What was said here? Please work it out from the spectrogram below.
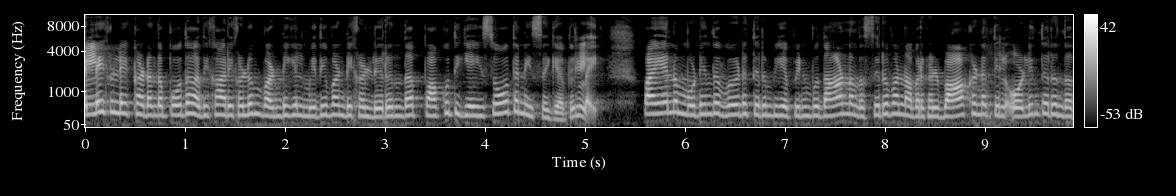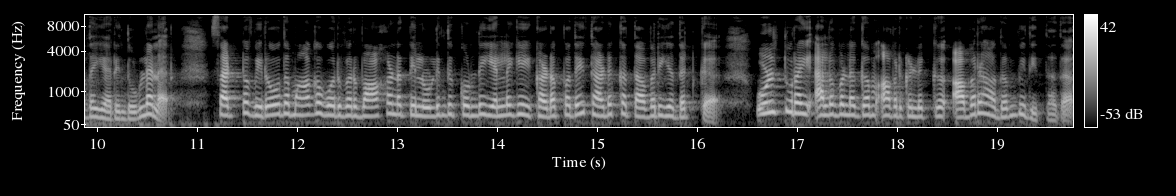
எல்லைகளை கடந்தபோது அதிகாரிகளும் வண்டியில் மிதிவண்டிகள் இருந்த பகுதியை சோதனை செய்யவில்லை. பயணம் முடிந்து வீடு திரும்பிய பின்புதான் அந்த சிறுவன் அவர்கள் வாகனத்தில் ஒளிந்திருந்ததை அறிந்துள்ளனர். சட்ட விரோதமாக ஒருவர் வாகனத்தில் ஒளிந்து கொண்டு எல்லையை கடப்பதை தடுக்க தவறியதற்கு உள்துறை அலுவலகம் அவர்களுக்கு அபராதம் விதித்தது.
